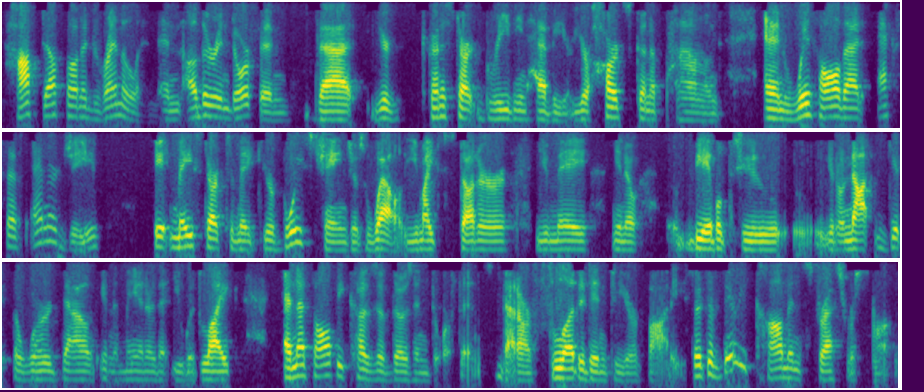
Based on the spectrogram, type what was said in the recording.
hopped up on adrenaline and other endorphins that you're going to start breathing heavier. Your heart's going to pound. And with all that excess energy, it may start to make your voice change as well. You might stutter. You may, you know, be able to, you know, not get the words out in the manner that you would like. And that's all because of those endorphins that are flooded into your body. So it's a very common stress response.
